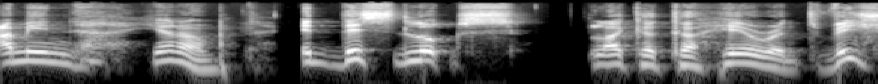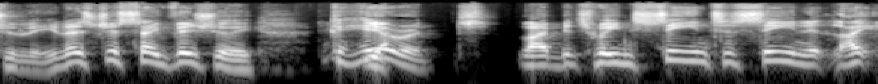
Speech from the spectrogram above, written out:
i mean you know it, this looks like a coherent visually let's just say visually coherent like between scene to scene it like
